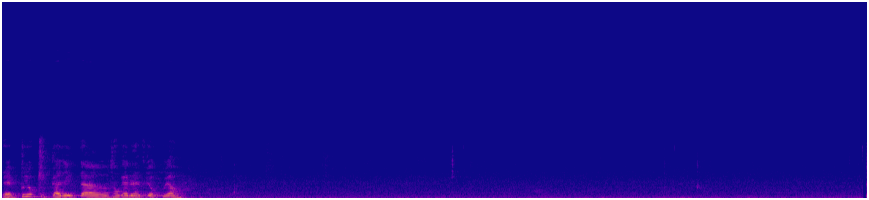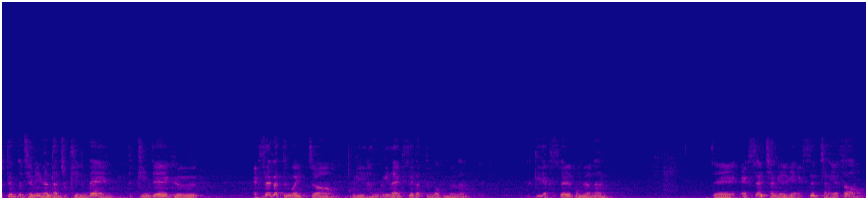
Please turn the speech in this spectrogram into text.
F6 키까지 일단 소개를 해드렸고요. 이제 재미있는 단축키인데 특히 이제 그 엑셀 같은 거 있죠. 우리 한글이나 엑셀 같은 거 보면은 특히 엑셀 보면은 이제 엑셀 창에 이렇게 엑셀 창에서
